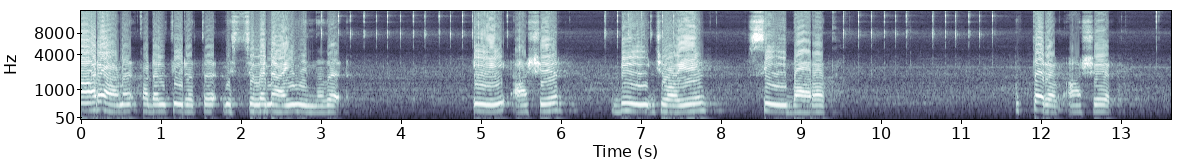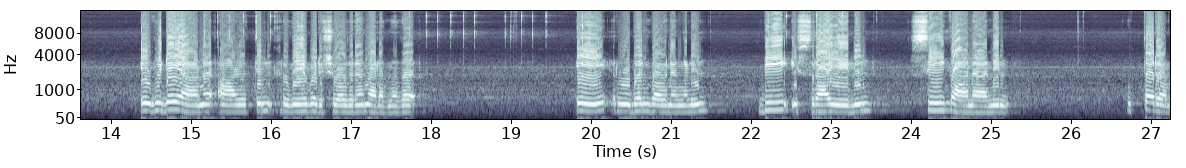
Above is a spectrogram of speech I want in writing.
ആരാണ് കടൽ തീരത്ത് നിശ്ചലനായി നിന്നത്? A Asher B Joel C Barak ഉത്തരം ആഷേർ. എവിടെയാണ് ആഴത്തിൽ ഹൃദയപരിശോധന നടന്നത്? എ. റൂബൻ ഭവനങ്ങളിൽ ബി. ഇസ്രായേലിൽ സി. കാനാനിൽ. ഉത്തരം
